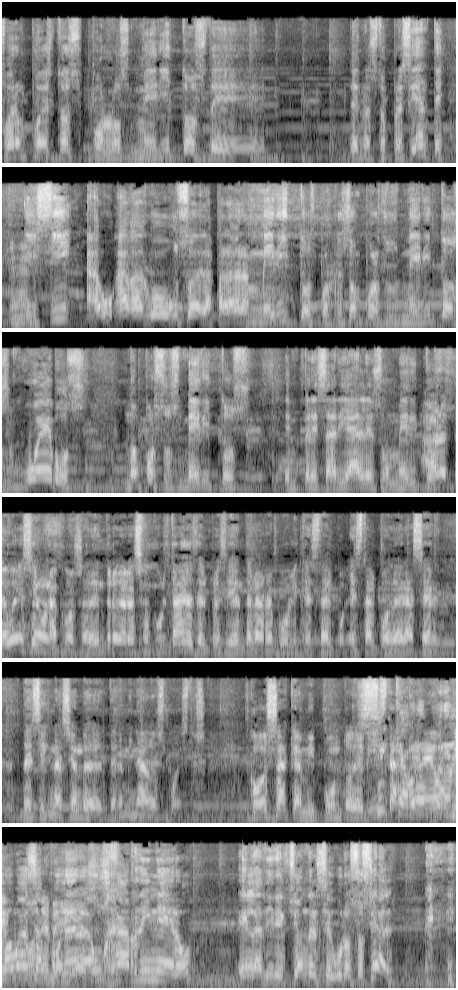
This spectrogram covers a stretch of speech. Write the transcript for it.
fueron puestos por los méritos de, de nuestro presidente. Y sí hago uso de la palabra méritos, porque son por sus méritos huevos, no por sus méritos empresariales o méritos... Ahora te voy a decir una cosa, dentro de las facultades del presidente de la República está el, está el poder hacer designación de determinados puestos, cosa que a mi punto de vista... Sí, cabrón, pero no, vas a poner a un jardinero en la dirección del Seguro Social.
